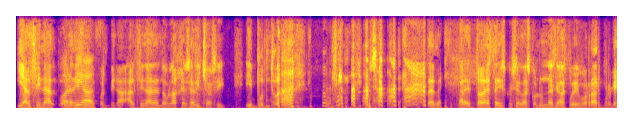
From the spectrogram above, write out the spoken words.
Y al final, pues mira, al final el doblaje se ha dicho así. Y punto. Ah. vale, toda esta discusión, las columnas ya las podéis borrar porque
